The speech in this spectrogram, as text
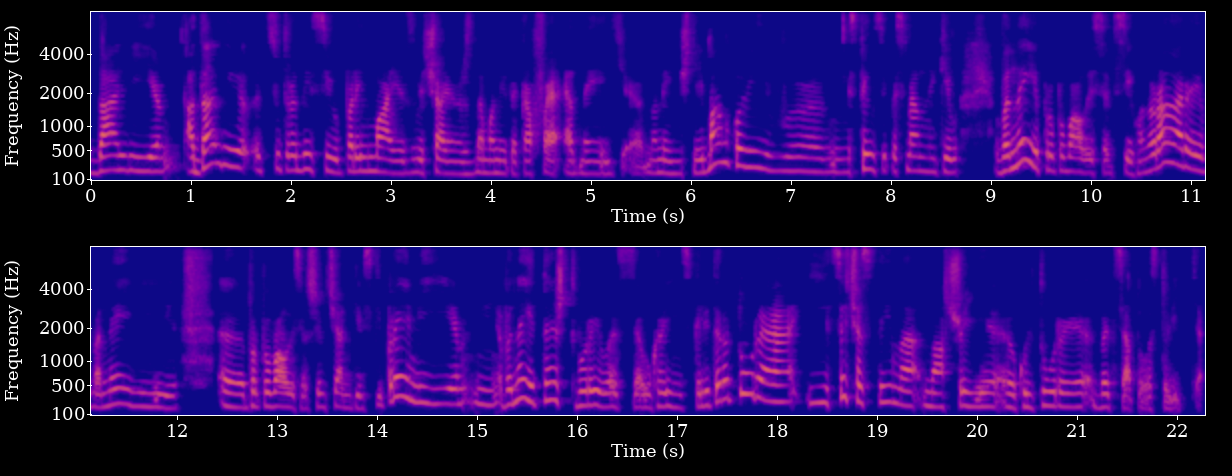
далі, а далі цю традицію переймає звичайно ж знамените кафе Еней на нинішній банковій в е, спілці письменників. В Енеї пропивалися всі гонорари, в Енеї е, пропивалися Шевченківські премії. В Енеї теж творилася українська література, і це частина нашої е, культури ХХ століття.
